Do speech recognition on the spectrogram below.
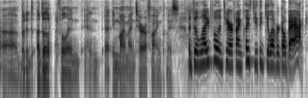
uh, but a, a, delightful and, and uh, in my mind, terrifying place. A delightful and terrifying place. Do you think you'll ever go back?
